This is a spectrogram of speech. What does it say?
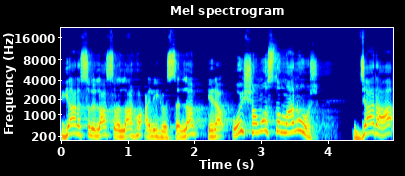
ইয়া রসল্লাহ সাল্লাহ আলী আসাল্লাম এরা ওই সমস্ত মানুষ যারা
